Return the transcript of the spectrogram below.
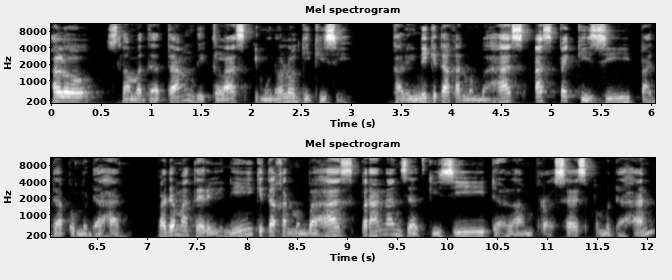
Halo, selamat datang di kelas Imunologi Gizi. Kali ini kita akan membahas aspek gizi pada pembedahan. Pada materi ini, kita akan membahas peranan zat gizi dalam proses pembedahan,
